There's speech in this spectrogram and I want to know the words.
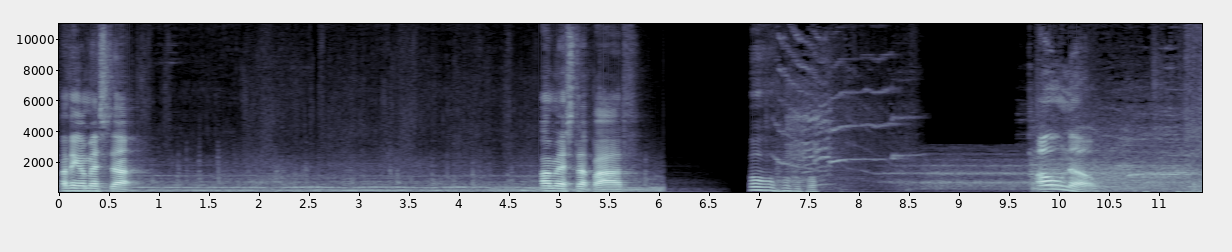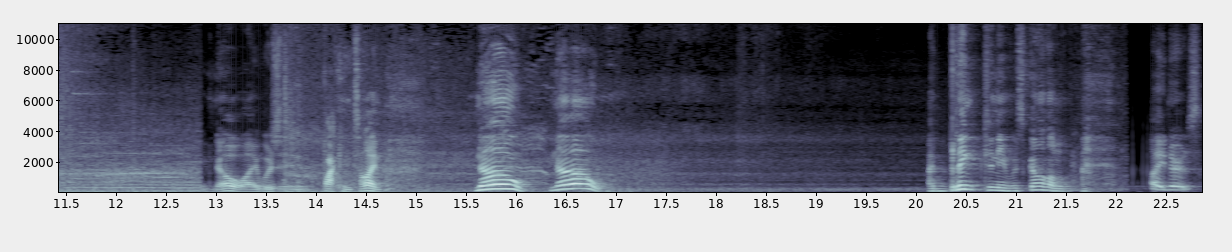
I think I messed up. I messed up bad. Oh. Oh no. No, I was in back in time. No! No! I blinked and he was gone. Spiders.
